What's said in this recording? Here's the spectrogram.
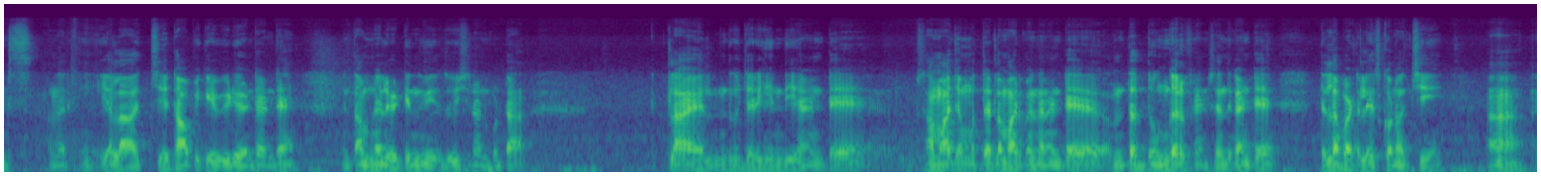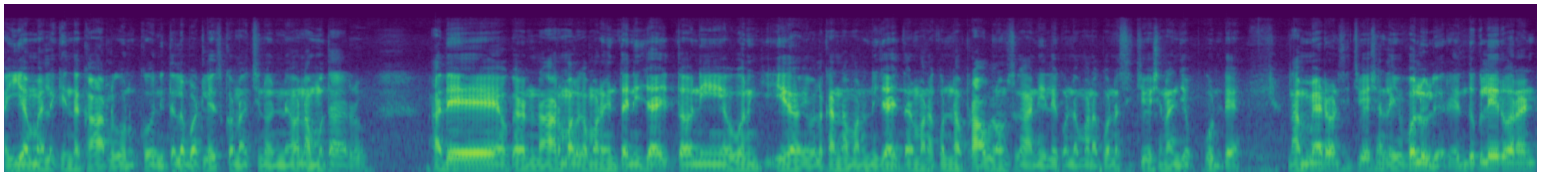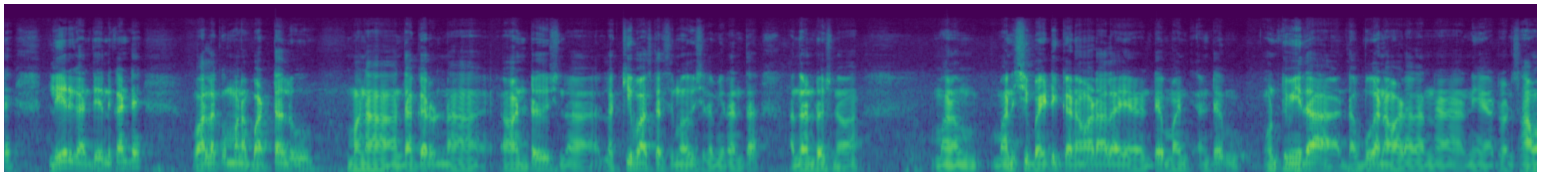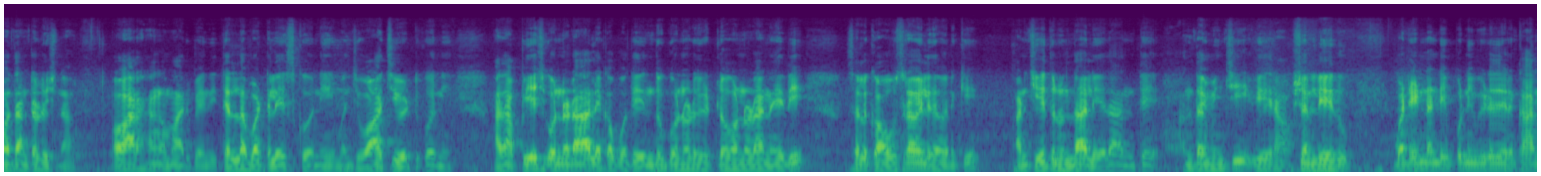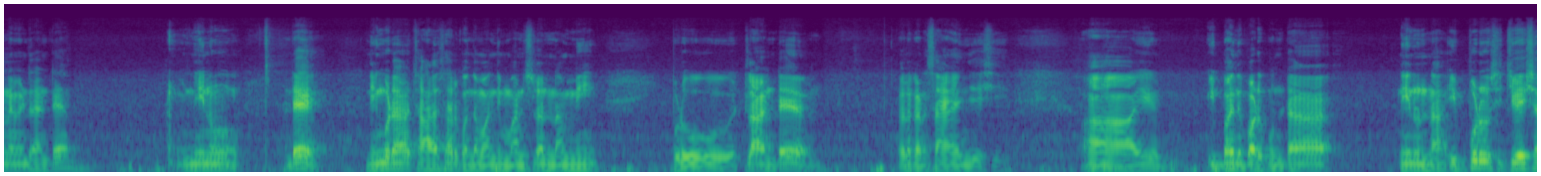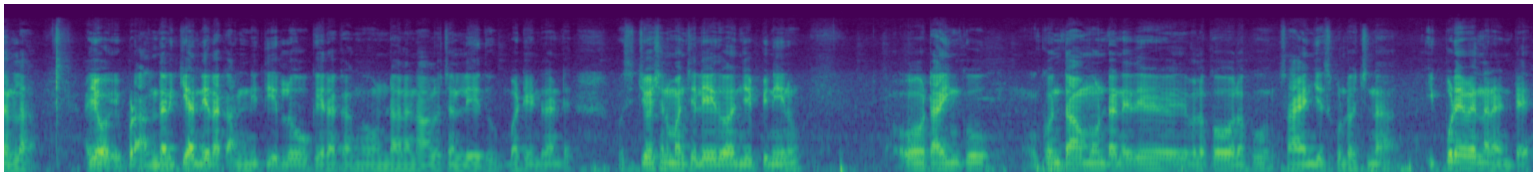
Friends అందరికీ. ఇలా వచ్చే టాపిక్ వీడియో ఏంటంటే నేను తమ్నేలు పెట్టింది మీరు చూసిన అనుకుంటా. ఇట్లా ఎందుకు జరిగింది అంటే సమాజం మొత్తం ఎట్లా మారిపోయిందనంటే అంత దొంగలు ఫ్రెండ్స్. ఎందుకంటే తెల్ల బట్టలు వేసుకొని వచ్చి ఈఎంఐల కింద కార్లు కొనుక్కొని తెల్ల బట్టలు వేసుకొని వచ్చిన నమ్ముతారు. అదే ఒక నార్మల్గా మనం ఎంత నిజాయితీని ఎవరికి ఎవరికన్నా మన నిజాయితీ మనకున్న ప్రాబ్లమ్స్ కానీ లేకుంటే మనకున్న సిచ్యువేషన్ అని చెప్పుకుంటే నమ్మేటువంటి సిచ్యువేషన్లో ఎవరు లేరు. ఎందుకు లేరు అని అంటే లేరు అంతే. ఎందుకంటే వాళ్ళకు మన బట్టలు మన దగ్గరున్న అంటే చూసిన లక్కీ భాస్కర్ సినిమా చూసిన మీరంతా? అందరం చూసిన? మనం మనిషి బయటికి కనబడాలి అంటే మన్ అంటే ఒంటి మీద డబ్బు కనబడాలన్న అని అటువంటి సామెత అంటారు చూసిన? ఆ రకంగా మారిపోయింది. తెల్ల బట్టలు వేసుకొని మంచి వాచ్ పెట్టుకొని అది అప్పు చేసి కొన్నాడా లేకపోతే ఎందుకు కొన్నాడు ఎట్లా కొన్నాడు అనేది అసలు అవసరమే లేదు అవనికి అని చేతులు ఉందా లేదా అంతే. అంత మించి వేరే ఆప్షన్ లేదు. బట్ ఏంటంటే ఇప్పుడు నీ వీడియో చేయడానికి కారణం ఏంటంటే నేను అంటే నేను కూడా చాలాసార్లు కొంతమంది మనుషులను నమ్మి ఇప్పుడు ఎట్లా అంటే వాళ్ళకన్నా సాయం చేసి ఇబ్బంది పడుకుంటా నేనున్నా. ఇప్పుడు సిచ్యువేషన్లో అయ్యో ఇప్పుడు అందరికీ అన్ని రక అన్ని తీర్లు ఒకే రకంగా ఉండాలనే ఆలోచన లేదు. బట్ ఏంటంటే సిచ్యువేషన్ మంచి లేదు అని చెప్పి నేను ఓ టైంకు కొంత అమౌంట్ అనేది ఎవరికో వాళ్ళకు సాయం చేసుకుంటూ వచ్చిన. ఇప్పుడు ఏమైందనంటే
